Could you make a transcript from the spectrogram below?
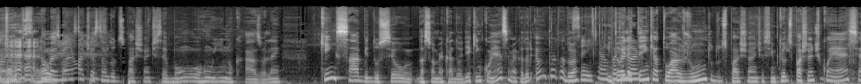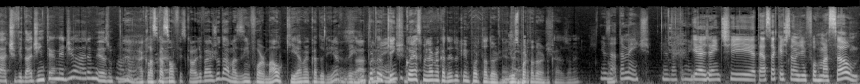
ótimo. é- Não, mas não é Tem essa questão do despachante ser bom ou ruim no caso, Além. Quem sabe do seu, da sua mercadoria, quem conhece a mercadoria, é o importador. Sim. É um Então ele importador. tem que atuar junto do despachante, assim, porque o despachante conhece a atividade intermediária mesmo. É, a classificação fiscal ele vai ajudar, mas informar o que é mercadoria vem. Quem que Exatamente. conhece melhor mercadoria do que o importador? E o Exatamente. exportador, no caso, né? Exatamente, exatamente. E a gente, até essa questão de informação,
